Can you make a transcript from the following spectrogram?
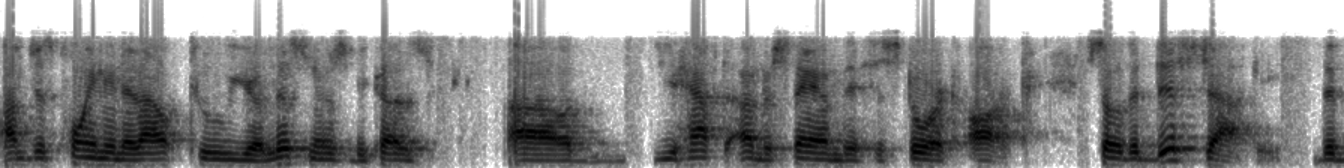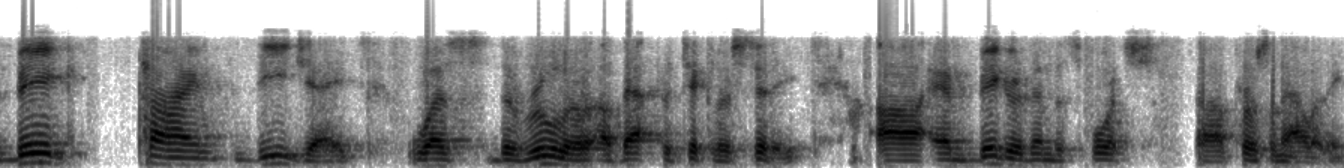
I'm just pointing it out to your listeners because uh, you have to understand the historic arc. So the disc jockey, the big time DJ, was the ruler of that particular city uh, and bigger than the sports uh, personality.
